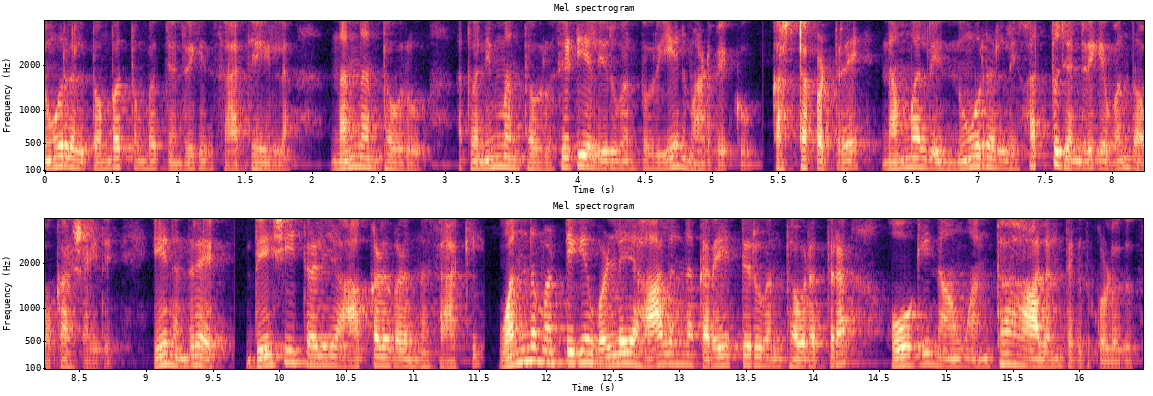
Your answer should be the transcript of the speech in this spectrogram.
ನೂರಲ್ಲಿ ತೊಂಬತ್ತೊಂಬತ್ತು ಜನರಿಗೆ ಇದು ಸಾಧ್ಯ ಇಲ್ಲ. ನನ್ನಂಥವರು ಅಥವಾ ನಿಮ್ಮಂಥವರು, ಸಿಟಿಯಲ್ಲಿ ಇರುವಂಥವ್ರು ಏನು ಮಾಡಬೇಕು? ಕಷ್ಟಪಟ್ಟರೆ ನಮ್ಮಲ್ಲಿ ನೂರಲ್ಲಿ ಹತ್ತು ಜನರಿಗೆ ಒಂದು ಅವಕಾಶ ಇದೆ. ಏನಂದರೆ ದೇಶಿ ತಳಿಯ ಆಕಳುಗಳನ್ನು ಸಾಕಿ ಒಂದು ಮಟ್ಟಿಗೆ ಒಳ್ಳೆಯ ಹಾಲನ್ನು ಕರೆಯುತ್ತಿರುವಂಥವ್ರ ಹತ್ರ ಹೋಗಿ ನಾವು ಅಂತಹ ಹಾಲನ್ನು ತೆಗೆದುಕೊಳ್ಳೋದು.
